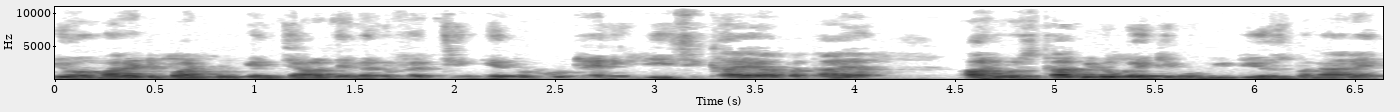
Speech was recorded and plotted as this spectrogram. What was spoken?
जो हमारे डिपार्टमेंट के इंचार्ज है मैनुफैक्चरिंग के तो उनको ट्रेनिंग दी, सिखाया, बताया। आज वो इस काबिल हो गए कि वो वीडियोस बना रहे हैं।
